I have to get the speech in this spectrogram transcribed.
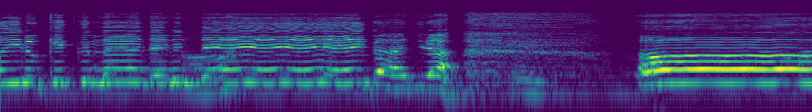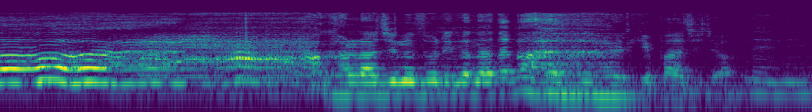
네. 이렇게 끝나야 되는데가 아니라. 네. 아 갈라지는 소리가 나다가 아, 이렇게 빠지죠. 네네.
